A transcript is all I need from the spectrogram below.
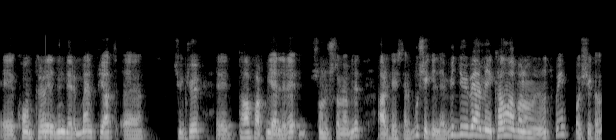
e, kontrol edin derim ben fiyat e, çünkü e, daha farklı yerlere sonuçlanabilir arkadaşlar. Bu şekilde videoyu beğenmeyi, kanala abone olmayı unutmayın. Hoşçakalın.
